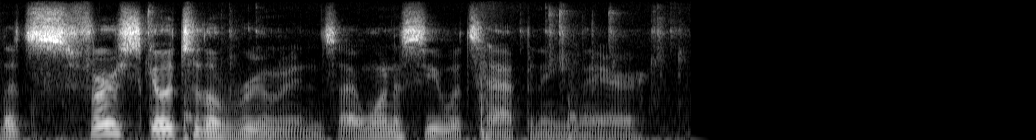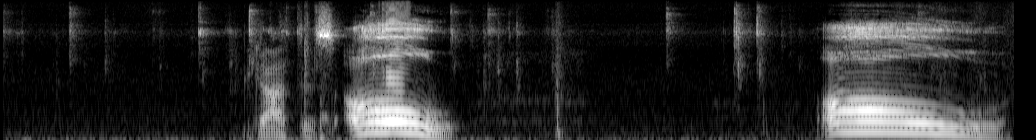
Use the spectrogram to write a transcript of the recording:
Let's first go to the ruins. I want to see what's happening there. Got this. Oh! Oh!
